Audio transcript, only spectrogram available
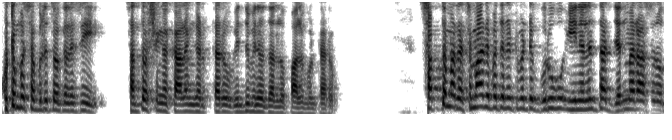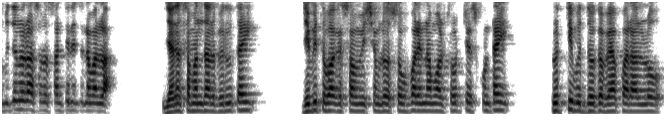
కుటుంబ సభ్యులతో కలిసి సంతోషంగా కాలం గడుపుతారు. విందు వినోదాల్లో పాల్గొంటారు. సప్తమ దశమాధిపతి అయినటువంటి గురువు ఈ నెలంతా జన్మరాశిలో మిథున రాశిలో సంచరించడం వల్ల జన సంబంధాలు పెరుగుతాయి. జీవిత భాగస్వామి విషయంలో శుభ పరిణామాలు చోటు చేసుకుంటాయి. వృత్తి ఉద్యోగ వ్యాపారాల్లో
